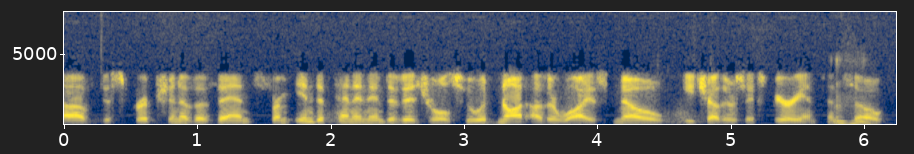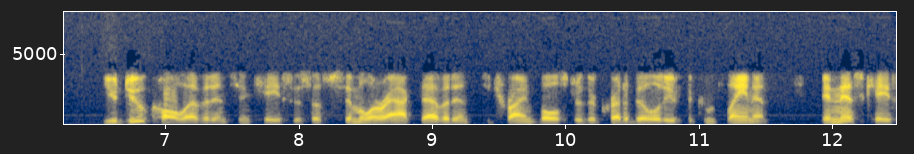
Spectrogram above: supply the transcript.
of description of events from independent individuals who would not otherwise know each other's experience, and so you do call evidence in cases of similar act evidence to try and bolster the credibility of the complainant. In this case,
